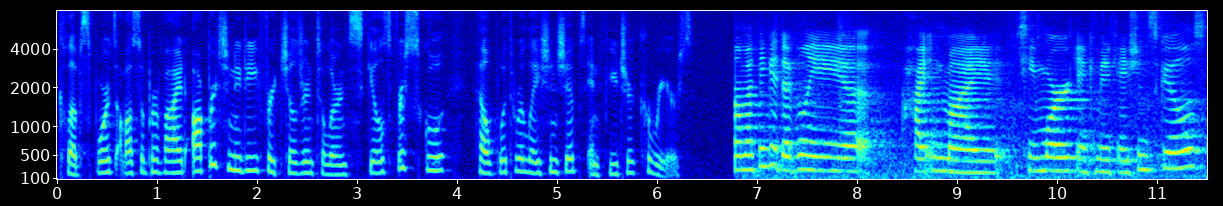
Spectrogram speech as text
Club sports also provide opportunity for children to learn skills for school, help with relationships, and future careers. Um, I think it definitely uh, heightened my teamwork and communication skills,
